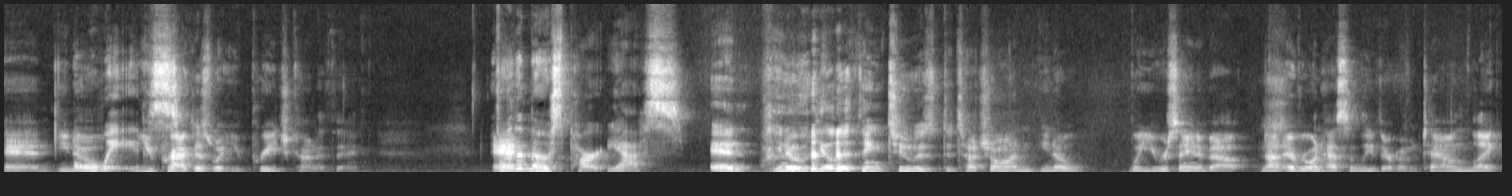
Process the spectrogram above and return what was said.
and you know Always. you practice what you preach kind of thing For the most part, yes. and you know the other thing too is to touch on you know what you were saying about not everyone has to leave their hometown like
